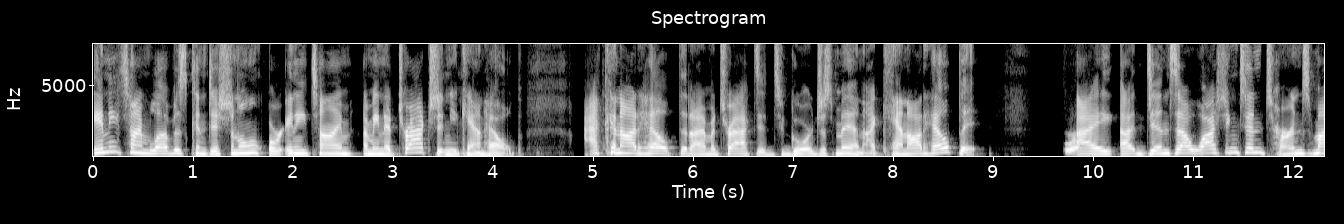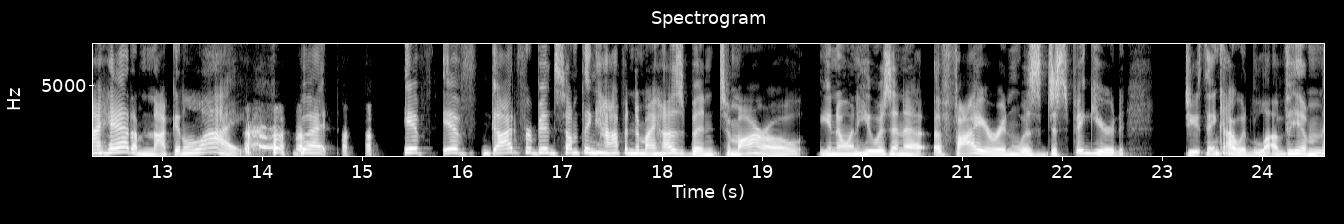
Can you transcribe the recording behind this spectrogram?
anytime love is conditional or anytime I mean attraction you can't help. I cannot help that I'm attracted to gorgeous men. I cannot help it. Right. I uh, Denzel Washington turns my head. I'm not going to lie. but if if God forbid something happened to my husband tomorrow, you know, and he was in a, a fire and was disfigured, do you think I would love him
